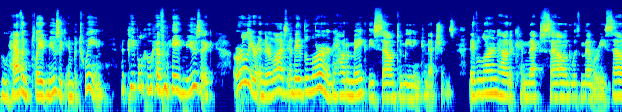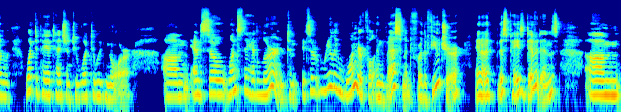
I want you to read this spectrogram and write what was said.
who haven't played music in between, the people who have made music earlier in their lives, and they've learned how to make these sound to meaning connections. They've learned how to connect sound with memory, sound with what to pay attention to, what to ignore. Um, and so once they have learned to, it's a really wonderful investment for the future you know this pays dividends um,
